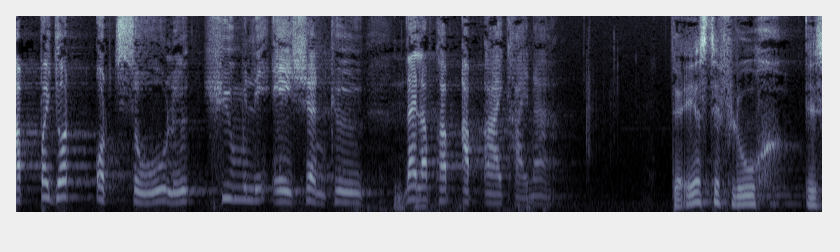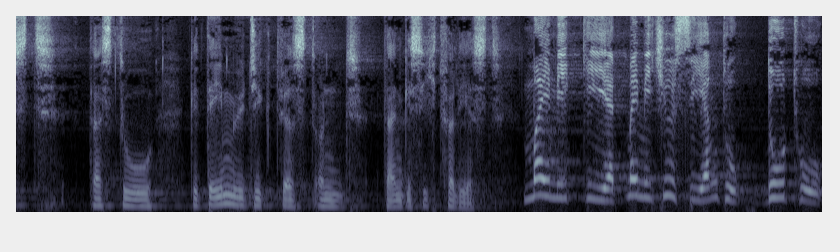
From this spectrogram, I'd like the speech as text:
อัปยศอดสูหรือ humiliation คือได้รับความอับอายขายหน้า Der erste Fluch ist, dass du gedemütigt wirst und dein Gesicht verlierst. ไม่มีเกียรติไม่มีชื่อเสียงถูกดูถูก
